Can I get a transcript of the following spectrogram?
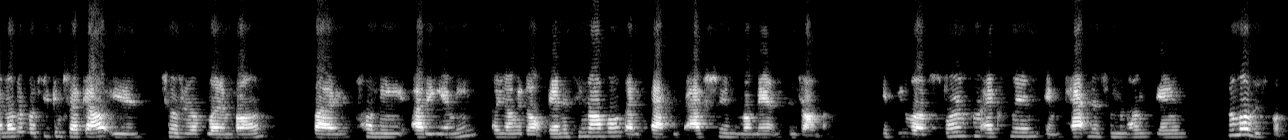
Another book you can check out is Children of Blood and Bone by Tomi Adeyemi, a young adult fantasy novel that is packed with action, romance, and drama. If you love Storm from X-Men and Katniss from The Hunger Games, you'll love this book.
